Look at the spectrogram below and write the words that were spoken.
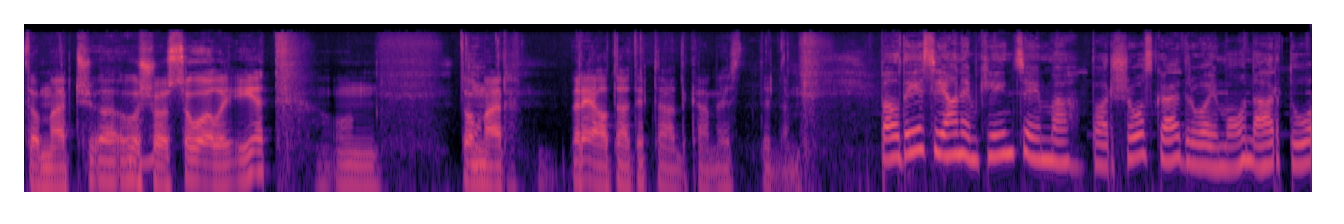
tomēr uz šo soli iet, un tomēr Jā. Realitāte ir tāda, kā mēs dzirdam. Paldies Jānim Kīncim par šo skaidrojumu, un ar to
